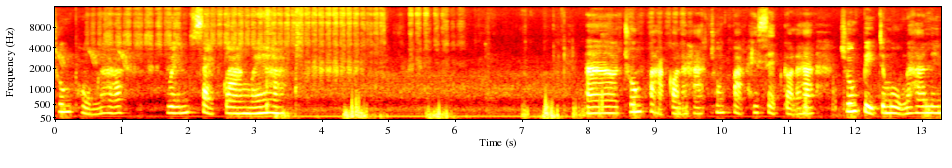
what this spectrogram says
ช่วงผมนะคะ เว้นแสกกลางไว้นะคะ ช่วงปากก่อนนะคะ ช่วงปากให้เสร็จก่อนนะคะ ช่วงปีกจมูกนะคะ เน้น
